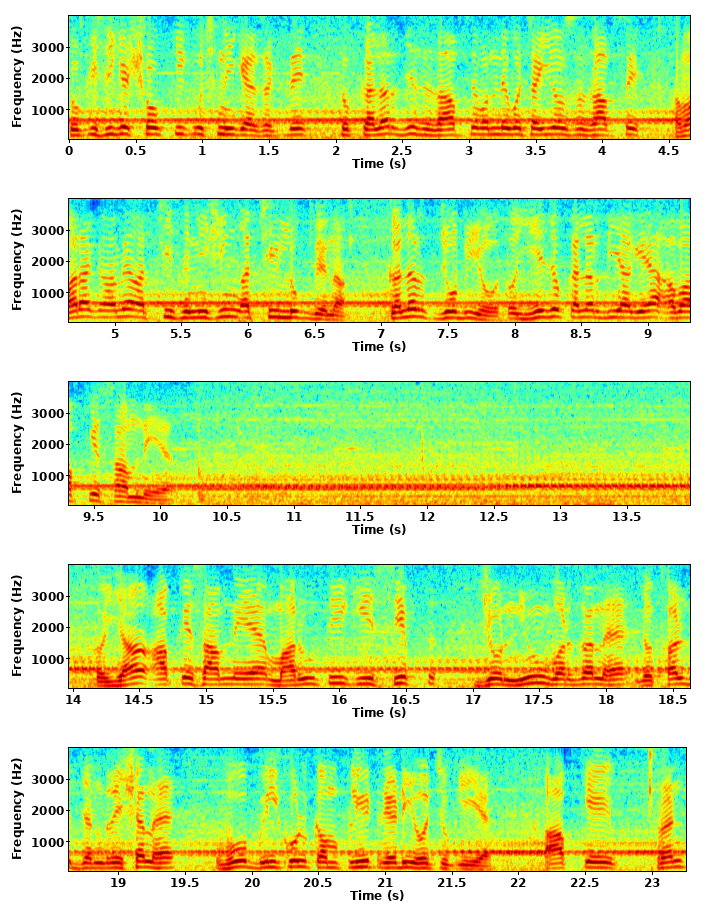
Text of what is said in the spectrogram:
तो किसी के शौक की कुछ नहीं कह सकते। तो कलर जिस हिसाब से बंदे को चाहिए उस हिसाब से हमारा काम है अच्छी फिनिशिंग अच्छी लुक देना कलर जो भी हो। तो ये जो कलर दिया गया अब आपके सामने है। तो यहाँ आपके सामने है मारुति की स्विफ्ट जो न्यू वर्जन है, जो थर्ड जनरेशन है, वो बिल्कुल कंप्लीट रेडी हो चुकी है। आपके फ्रंट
